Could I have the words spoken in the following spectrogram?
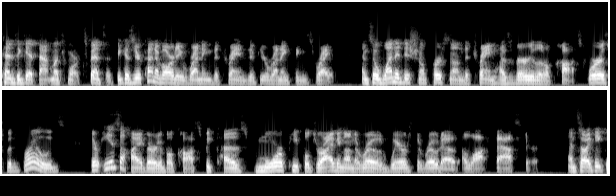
tend to get that much more expensive because you're kind of already running the trains if you're running things right. And so one additional person on the train has very little cost. Whereas with roads, there is a high variable cost because more people driving on the road wears the road out a lot faster. And so I think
